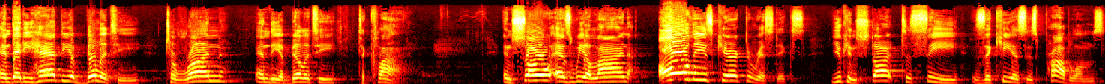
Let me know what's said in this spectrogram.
and that he had the ability to run and the ability to climb. And so, as we align all these characteristics, you can start to see Zacchaeus' problems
